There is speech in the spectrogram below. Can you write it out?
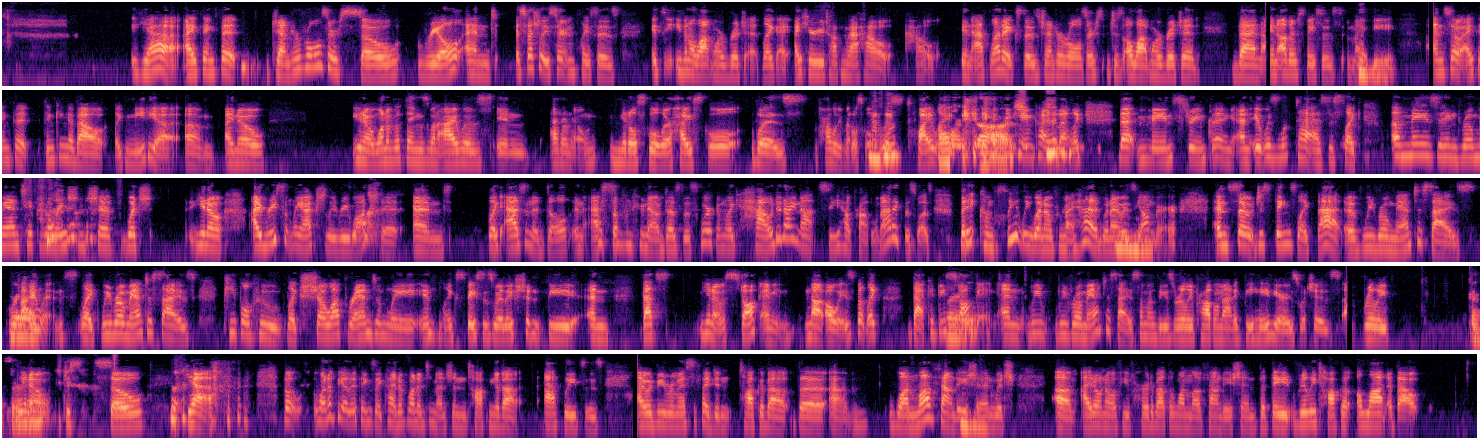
Yeah, I think that gender roles are so real, and especially certain places, it's even a lot more rigid. Like I, I hear you talking about how how in athletics those gender roles are just a lot more rigid than in other spaces it might mm-hmm. be. And so I think that thinking about like media, um, I know, you know, one of the things when I was in I don't know, middle school or high school was probably middle school mm-hmm. was Twilight. Oh it became kind of that like that mainstream thing. And it was looked at as this like amazing romantic relationship, which, you know, I recently actually rewatched it and like as an adult and as someone who now does this work i'm like how did i not see how problematic this was but it completely went over my head when i was mm-hmm. younger and so just things like that of we romanticize right. violence like we romanticize people who like show up randomly in like spaces where they shouldn't be and that's you know stalk i mean not always but like that could be right. stalking and we we romanticize some of these really problematic behaviors which is really Concerning. you know just so yeah but one of the other things i kind of wanted to mention talking about athletes is i would be remiss if i didn't talk about the um, one love foundation mm-hmm. which um, i don't know if you've heard about the one love foundation but they really talk a, a, lot about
